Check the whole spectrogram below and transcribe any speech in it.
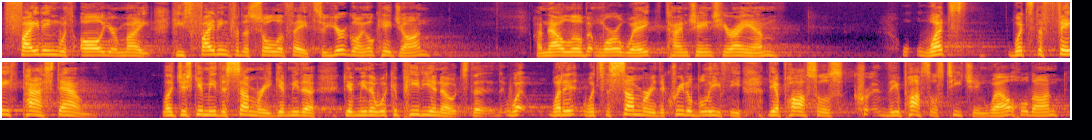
fighting with all your might. He's fighting for the soul of faith. So you're going, okay, John, I'm now a little bit more awake. Time change, here I am. What's, what's the faith passed down? Like, just give me the summary. Give me the, give me the Wikipedia notes. The, what, what is, what's the summary, the creedal belief, the, the, apostles, the apostles' teaching? Well, hold on.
